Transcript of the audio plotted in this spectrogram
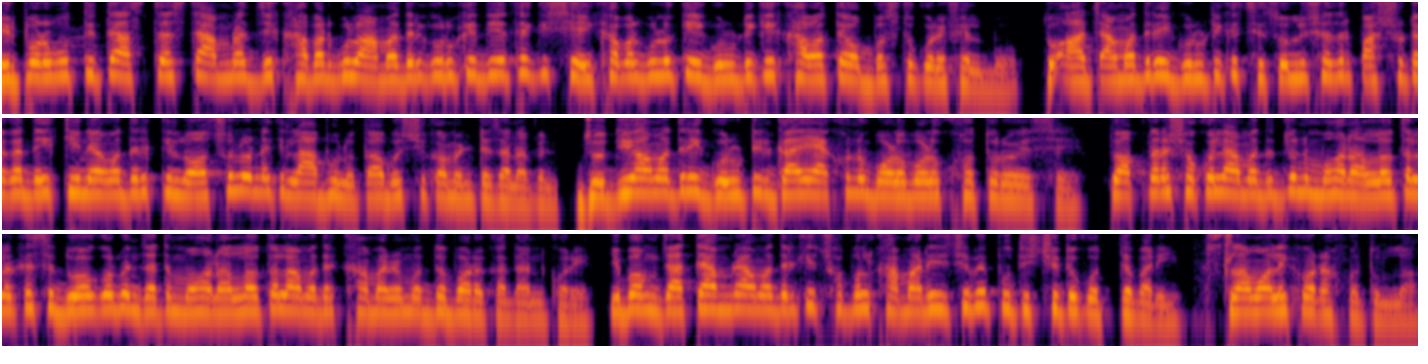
এর পরবর্তীতে আস্তে আস্তে আমরা যে খাবারগুলো আমাদের গরুকে দিয়ে থাকি, সেই খাবারগুলোকে এই গরুটিকে খাওয়াতে অভ্যস্ত করে ফেলব। তো আজ আমাদের এই গরুটিকে ছেচল্লিশ হাজার পাঁচশো টাকা দিয়ে কিনে আমাদের কি লস হলো নাকি লাভ হলো তা অবশ্যই কমেন্টে জানাবেন। যদিও আমাদের এই গরুটির গায়ে এখনও বড় বড় ক্ষত রয়েছে। তো আপনারা সকলে আমাদের জন্য মহান আল্লাহ তালার কাছে দোয়া করবেন, যাতে মহান আল্লাহ তালা আমাদের খামারের মধ্যে বরকা দান করে এবং যাতে আমরা আমাদেরকে সফল খামার হিসেবে প্রতিষ্ঠিত করতে পারি। আসসালামু আলাইকুম রহমতুল্লাহ।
